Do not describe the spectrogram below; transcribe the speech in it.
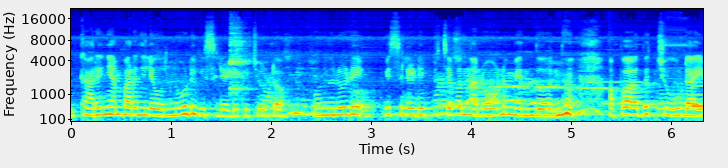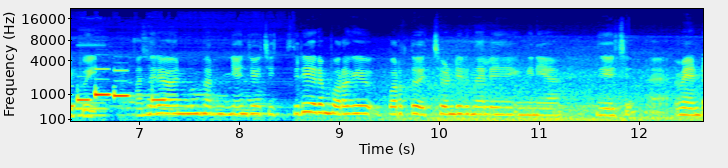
കറി ഞാൻ പറഞ്ഞില്ലേ ഒന്നുകൂടി വിസിലടിപ്പിച്ചു കേട്ടോ. ഒന്നുകൂടി വിസിലടിപ്പിച്ചപ്പോൾ നല്ലോണം വെന്തു വന്നു. അപ്പോൾ അത് ചൂടായിപ്പോയി. അന്നേരം അവൻ പറഞ്ഞു ഞാൻ ചോദിച്ചു ഇത്തിരി നേരം പുറകെ പുറത്ത് വെച്ചുകൊണ്ടിരുന്നാലേ എങ്ങനെയാണ് എന്ന് ചോദിച്ചു "ആ, വേണ്ട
